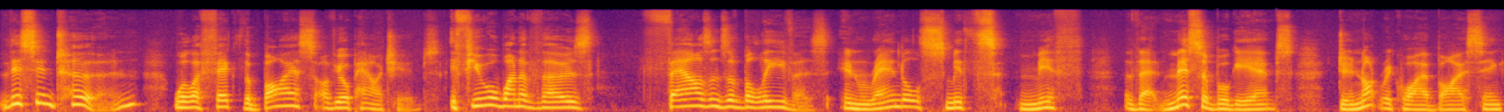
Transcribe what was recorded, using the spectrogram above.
This in turn will affect the bias of your power tubes. If you are one of those thousands of believers in Randall Smith's myth that Mesa Boogie amps do not require biasing,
